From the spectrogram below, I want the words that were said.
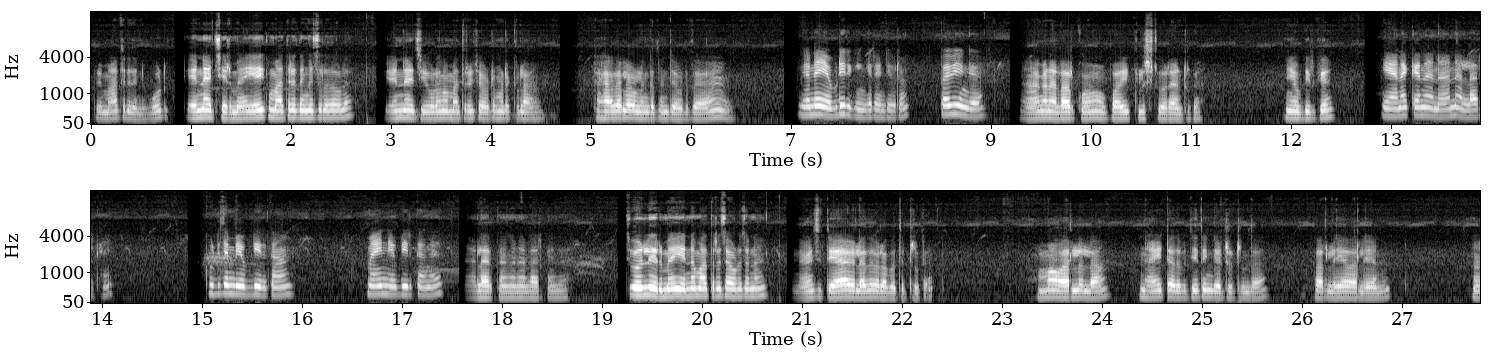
போய் மாத்திரை தண்ணி போடு. என்னாச்சு இருமா ஏக்கு மாத்திரை தங்க சொல்லுதாவில் என்னாச்சு? ஒழுங்கா மாத்திரை சாப்பிட மாட்டேக்கலாம் அதெல்லாம் ஒழுங்கா தான் சாப்பிடுதா? என்ன எப்படி இருக்கீங்க ரெண்டு பேரும்? பவி எங்க? நாங்கள் நல்லாயிருக்கோம் போய் குளிச்சுட்டு வரேன்ருக்கேன் நீ எப்படி இருக்க? எனக்கு என்ன நான் நல்லா இருக்கேன். குட்டி தம்பி எப்படி இருக்கான்? மைன் எப்படி இருக்காங்க? நல்லா இருக்காங்க நல்லா இருக்காங்க. சொல்லு இருமே என்ன மாத்திரை சாப்பிட சொன்னேன் நினச்சி தேவையில்லாத வேலை பார்த்துட்ருக்கேன் அம்மா வரலல நைட் அதை பற்றி தான் கேட்டுட்டு இருந்தா. வரலையா வரலையான்னு. ஆ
